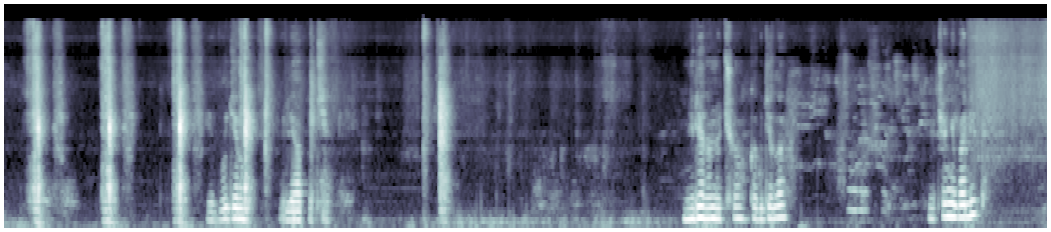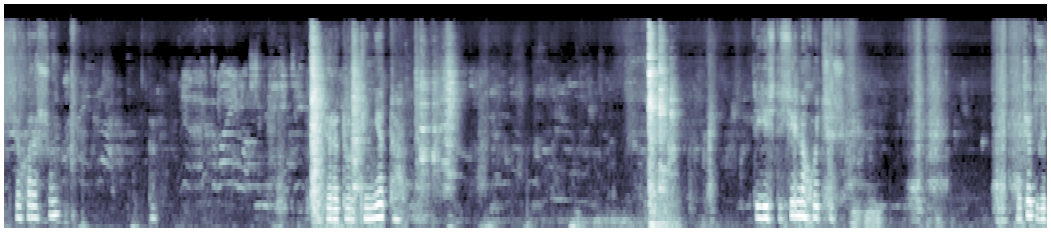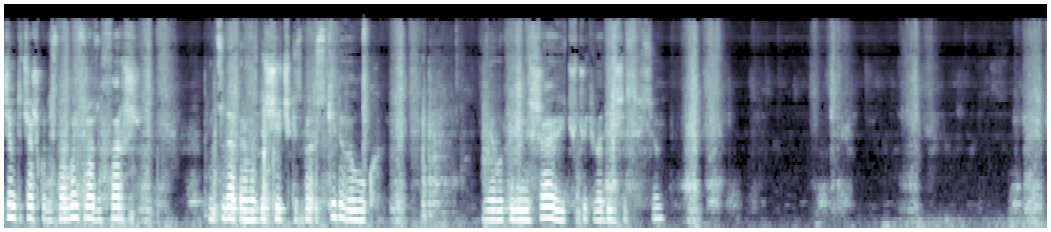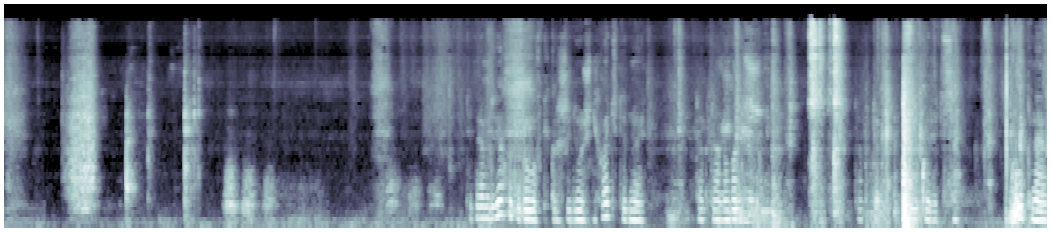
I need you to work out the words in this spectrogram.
И будем ляпать. Милена, ну что, как дела? Ничего не болит? Все хорошо? Температурки нету. Ты есть ты сильно хочешь? А что ты, зачем ты чашку достал? Вон сразу фарш. Вот сюда прямо с дощечки скидывай лук. Я его перемешаю и чуть-чуть воды сейчас все. Прям две хоть головки кроши, думаешь, не хватит одной? Так-то она большая. Так-то луковица крупная.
